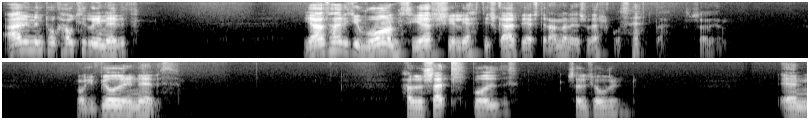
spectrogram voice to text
Afi minn tók hátíðlögin efið. Já, það er ekki von þér sé létt í skapi eftir annan eins verk og þetta, saði hann. Má ekki bjóður í nefið. Hafðu sæll bóðið, saði þjófurinn, en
